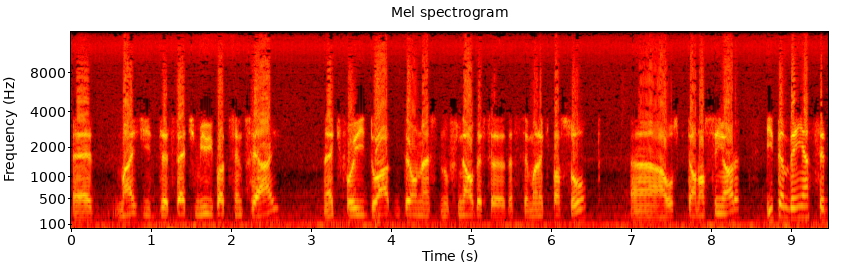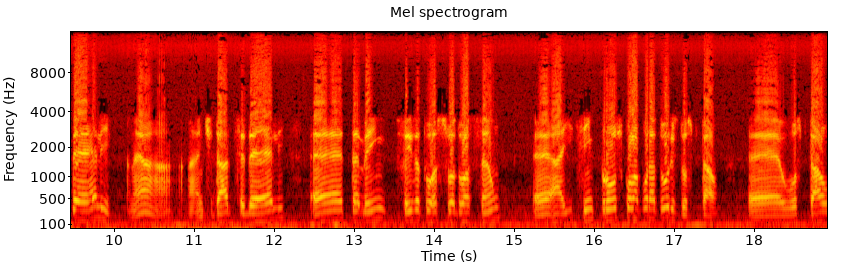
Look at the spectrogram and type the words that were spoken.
é, mais de R$ 17.400, né, que foi doado então no final dessa, dessa semana que passou uh, ao Hospital Nossa Senhora. E também a CDL, né, a, a entidade CDL, é, também fez a, tua, sua doação é, aí sim para os colaboradores do hospital. É, o hospital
